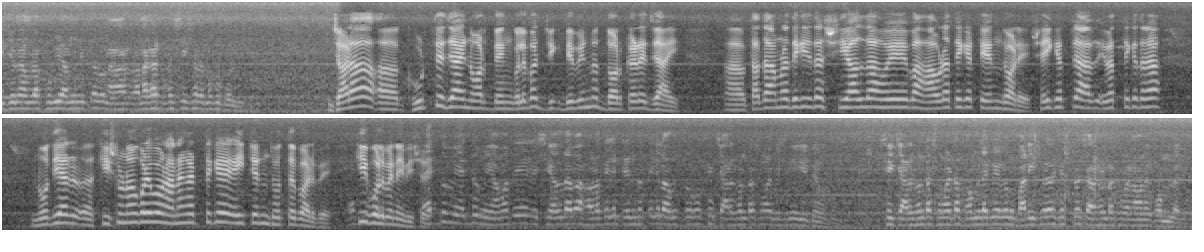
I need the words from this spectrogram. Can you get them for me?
এই জন্য আমরা খুবই আনন্দিত এবং রানাঘাটবাসী হিসাবে আমরা খুব গর্বিত। যারা ঘুরতে যায় নর্থ বেঙ্গলে বা বিভিন্ন দরকারে যায় তারা আমরা দেখি যে তারা শিয়ালদা হয়ে বা হাওড়া থেকে ট্রেন ধরে। সেই ক্ষেত্রে এবার থেকে তারা নদিয়ার কৃষ্ণনগর এবং রানাঘাট থেকে এই ট্রেন ধরতে পারবে। কি বলবেন এই বিষয়ে? একদমই একদমই। আমাদের শিয়ালদা বা হাওড়া থেকে ট্রেন ধরতে গেলে অন্তপক্ষে চার ঘণ্টা সময় বেশি নিয়ে যেতে হতো সেই চার ঘণ্টা সময়টা কম লাগবে এবং বাড়ি ফেরার ক্ষেত্রেও চার ঘণ্টা সময়টা অনেক কম লাগবে।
